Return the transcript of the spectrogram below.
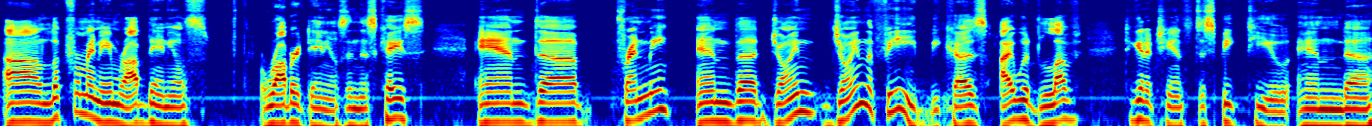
uh, look for my name, Rob Daniels, Robert Daniels in this case, and uh, friend me and uh, join join the feed because I would love to get a chance to speak to you and uh,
